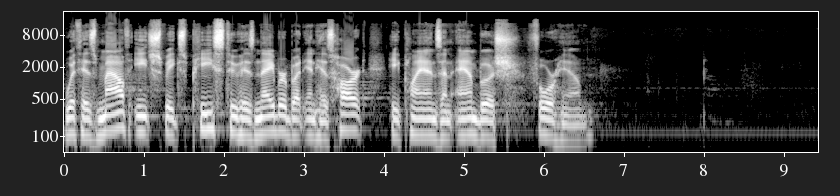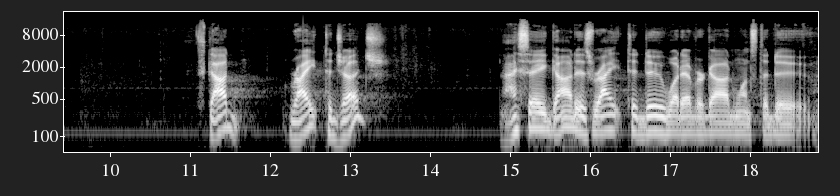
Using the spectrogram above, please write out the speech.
With his mouth, each speaks peace to his neighbor, but in his heart, he plans an ambush for him. Is God right to judge? I say God is right to do whatever God wants to do.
